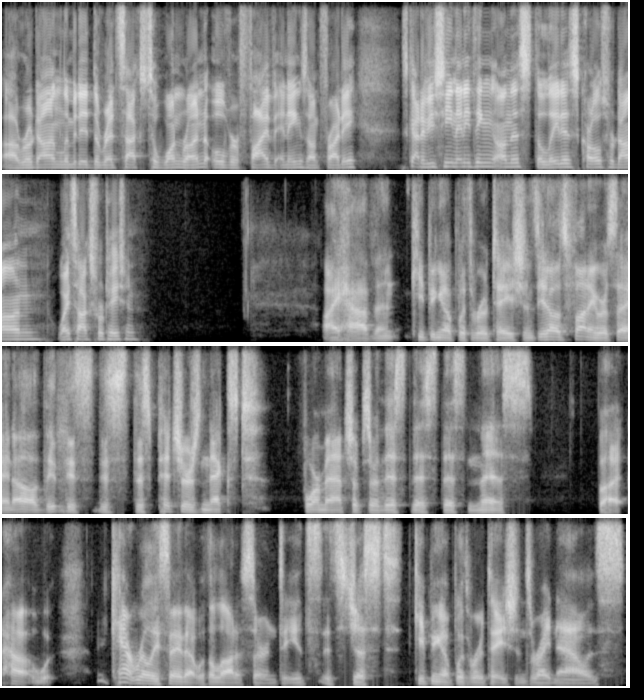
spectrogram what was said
uh, Rodon limited the Red Sox to one run over five innings on Friday. Scott, have you seen anything on this? The latest Carlos Rodon White Sox rotation? I haven't keeping up with rotations. You know, it's funny. We're saying, oh, th- this this this pitcher's next four matchups are this, this, this, and this. But how you can't really say that with a lot of certainty. It's it's just keeping up with rotations right now is.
